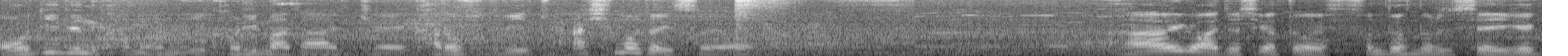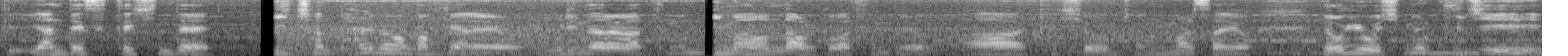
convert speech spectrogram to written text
어디든 가면 이 거리마다 이렇게 가로수들이 쫙 심어져 있어요. 아이고 아저씨가 또 손도 흔들어 주세요. 이게 그 얀덱스 택시인데 2,800원 밖에 안 해요. 우리나라 같으면 2만 원 나올 것 같은데요. 아 택시 요금 정말 싸요. 여기 오시면 굳이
